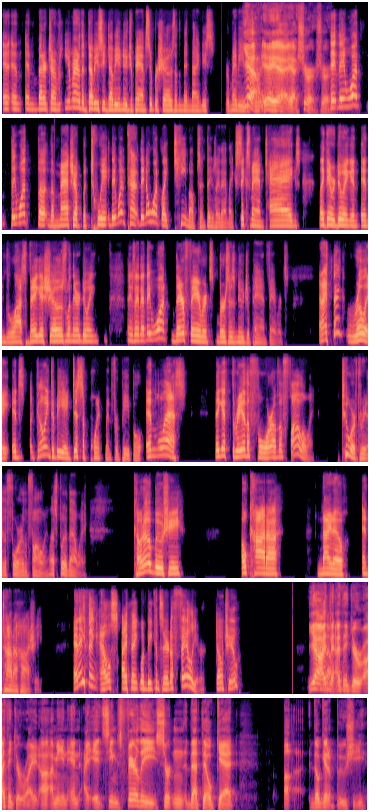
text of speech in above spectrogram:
in, in, in better terms, you remember the WCW New Japan super shows in the mid 90s? or maybe yeah, yeah, yeah, yeah. Sure, sure. They, they want they want the the matchup between they want kind of they don't want like team ups and things like that, like six man tags, like they were doing in in Las Vegas shows when they were doing things like that. They want their favorites versus New Japan favorites. And I think really it's going to be a disappointment for people unless they get three of the four of the following, two or three of the four of the following. Let's put it that way. Kota Ibushi, Okada, Naito, and Tanahashi. Anything else, I think, would be considered a failure, don't you? Yeah, I, th- I think you're. I think you're right. Uh, I mean, and I, it seems fairly certain that they'll get, uh, they'll get Ibushi,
